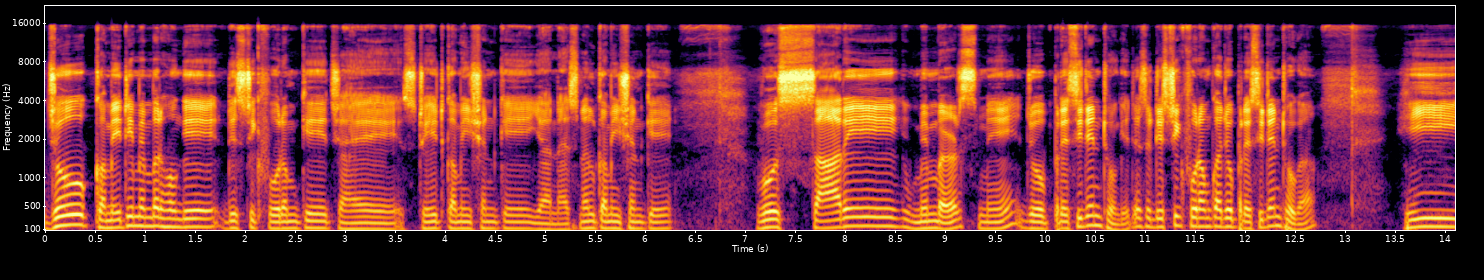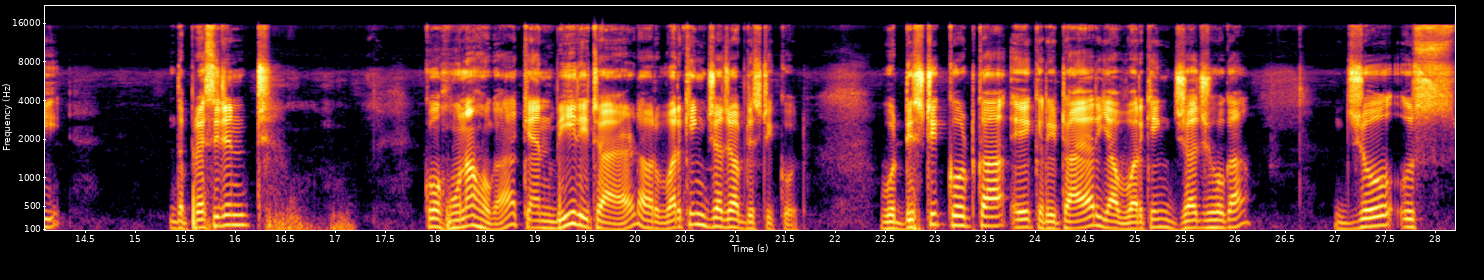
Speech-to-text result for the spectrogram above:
जो कमेटी मेंबर होंगे डिस्ट्रिक्ट फोरम के, चाहे स्टेट कमीशन के या नेशनल कमीशन के, वो सारे मेंबर्स में जो प्रेसिडेंट होंगे, जैसे डिस्ट्रिक्ट फोरम का जो प्रेसिडेंट होगा, ही द प्रेसिडेंट को होना होगा, कैन बी रिटायर्ड और वर्किंग जज ऑफ़ डिस्ट्रिक्ट कोर्ट। वो डिस्ट्रिक्ट कोर्ट का एक रिटायर या वर्किंग जज होगा जो उस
